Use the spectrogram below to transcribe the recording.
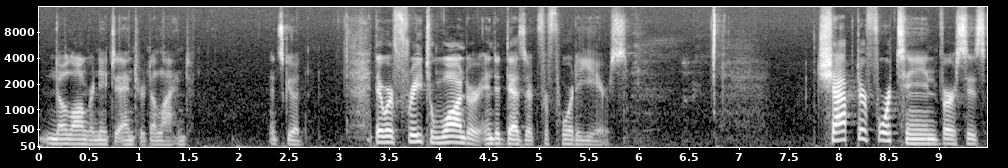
no longer need to enter the land. It's good. They were free to wander in the desert for 40 years. chapter 14, verses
